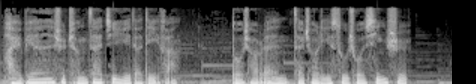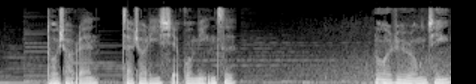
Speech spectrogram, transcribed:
海边是承载记忆的地方，多少人在这里诉说心事。多少人在这里写过名字？落日融金，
